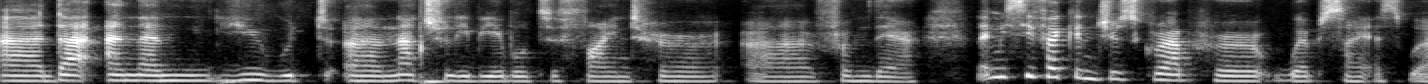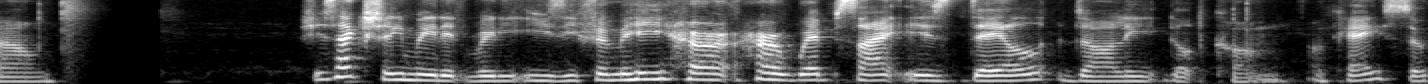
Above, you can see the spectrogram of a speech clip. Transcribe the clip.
uh, that and then you would uh, naturally be able to find her uh, from there. Let me see if I can just grab her website as well. She's actually made it really easy for me. Her her website is daledarley.com. Okay, so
